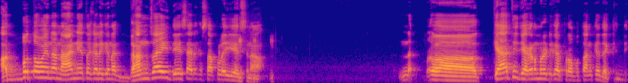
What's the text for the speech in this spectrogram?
అద్భుతమైన నాణ్యత కలిగిన గంజాయి దేశానికి సప్లై చేసిన ఖ్యాతి జగన్మోహన్ రెడ్డి గారి ప్రభుత్వానికే దక్కింది.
